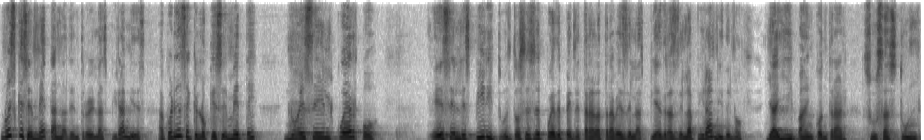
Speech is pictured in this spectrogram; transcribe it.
No es que se metan adentro de las pirámides, acuérdense que lo que se mete no es el cuerpo, es el espíritu, entonces se puede penetrar a través de las piedras de la pirámide, ¿no? Y ahí va a encontrar su sastún.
